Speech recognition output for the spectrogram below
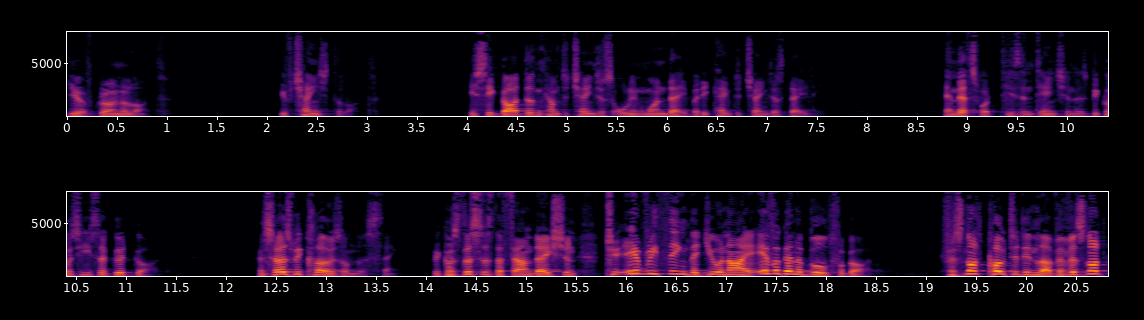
you have grown a lot. You've changed a lot. You see, God didn't come to change us all in one day, but He came to change us daily. And that's what his intention is because he's a good God. And so, as we close on this thing, because this is the foundation to everything that you and I are ever going to build for God. If it's not coated in love, if it's not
